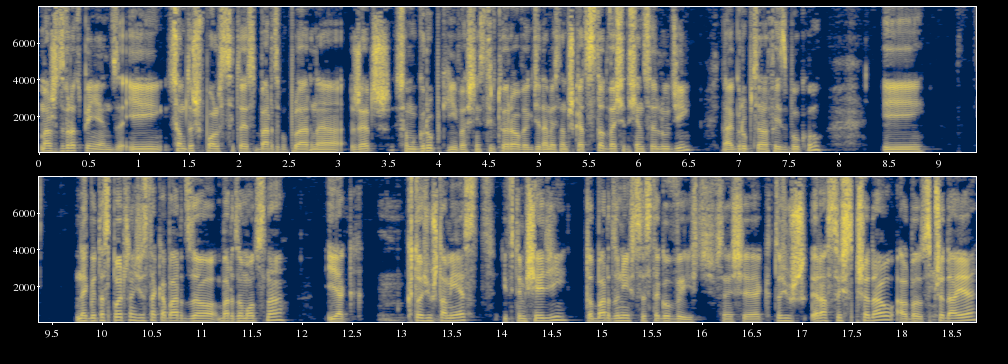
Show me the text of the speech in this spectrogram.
masz zwrot pieniędzy. I są też w Polsce, to jest bardzo popularna rzecz, są grupki właśnie streetwearowe, gdzie tam jest na przykład 120 tysięcy ludzi na grupce na Facebooku i jakby ta społeczność jest taka bardzo, bardzo mocna i jak ktoś już tam jest i w tym siedzi, to bardzo nie chce z tego wyjść. W sensie, jak ktoś już raz coś sprzedał albo sprzedaje,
